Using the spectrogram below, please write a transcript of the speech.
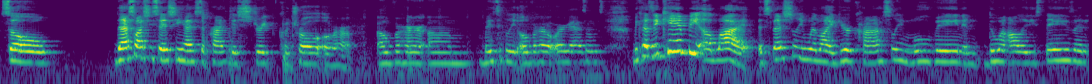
So that's why she says she has to practice strict control over her over her um basically over her orgasms. Because it can be a lot especially when like you're constantly moving and doing all of these things. And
